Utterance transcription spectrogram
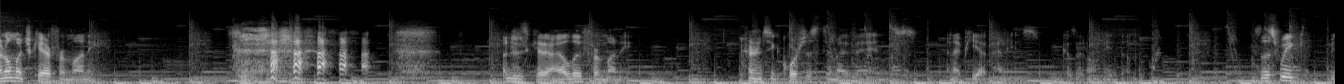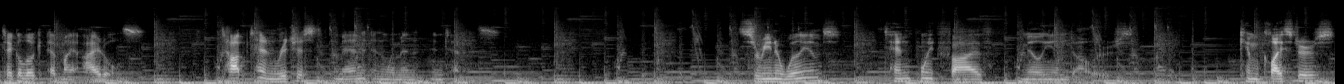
I don't much care for money. I'm just kidding. I live for money. Currency courses through my veins, and I pee at pennies because I don't need them. So this week, we take a look at my idols. Top 10 richest men and women in tennis. Serena Williams, $10.5 million. Kim Clijsters,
